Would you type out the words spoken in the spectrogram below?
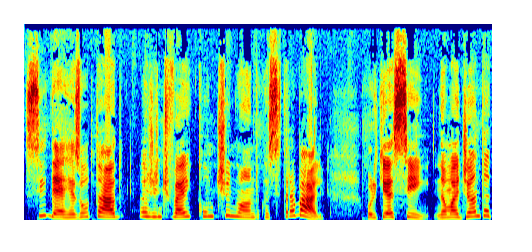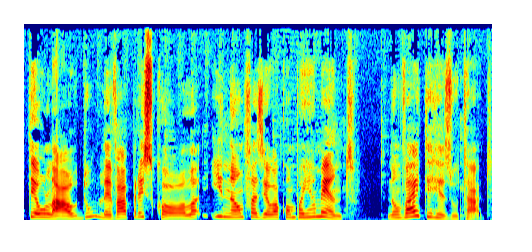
Se der resultado, a gente vai continuando com esse trabalho. Porque assim, não adianta ter o laudo, levar para a escola e não fazer o acompanhamento. Não vai ter resultado.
